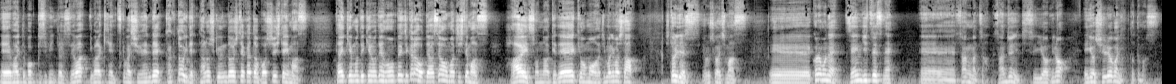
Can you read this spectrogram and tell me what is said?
えー、ファイトボックスフィットネスでは茨城県つくば市周辺で格闘技で楽しく運動したい方を募集しています。体験もできるのでホームページからお問い合わせをお待ちしてます。はい、そんなわけで今日も始まりました。一人です。よろしくお願いします。えー、これもね、前日ですね。えー、3月30日水曜日の営業終了後に撮ってます。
